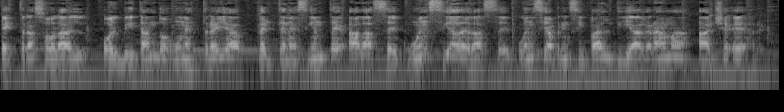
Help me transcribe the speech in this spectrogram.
extrasolar, orbitando una estrella perteneciente a la secuencia de la secuencia principal diagrama HR.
